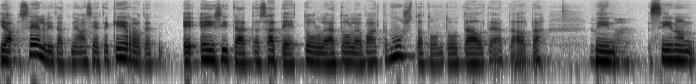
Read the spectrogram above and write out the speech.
ja selvität ne asiat ja kerrot, että e- ei sitä, että sä teet tolle ja tolle, vaan että musta tuntuu tältä ja tältä. Just niin siinä on,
